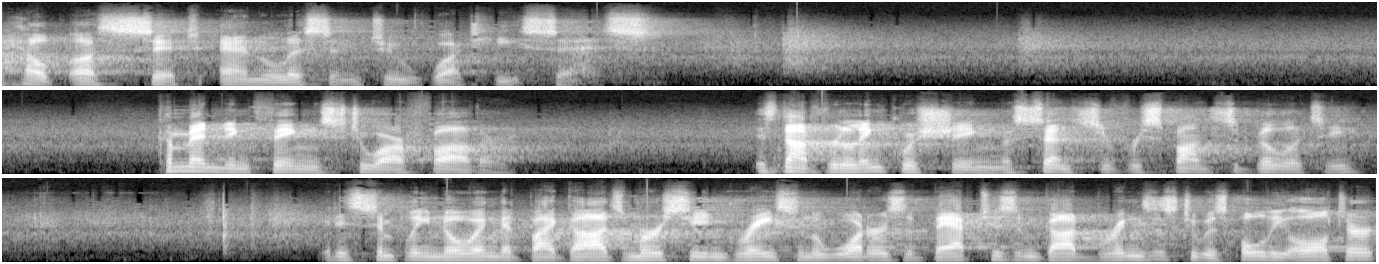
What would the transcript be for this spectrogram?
help us sit and listen to what he says. Commending things to our Father is not relinquishing a sense of responsibility. It is simply knowing that by God's mercy and grace in the waters of baptism, God brings us to his holy altar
